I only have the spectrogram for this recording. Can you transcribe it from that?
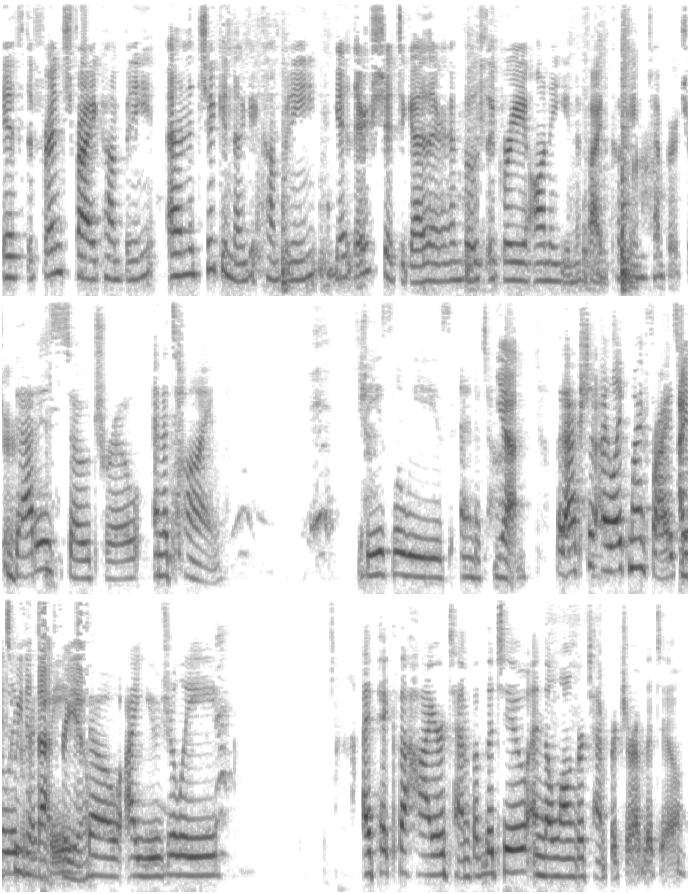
If the French fry company and the chicken nugget company could get their shit together and both agree on a unified cooking temperature. That is so true, and a time. Yeah. Jeez Louise, and a time. Yeah. But actually, I like my fries I really tweeted crispy, that for you. so I usually I pick the higher temp of the two and the longer temperature of the two.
